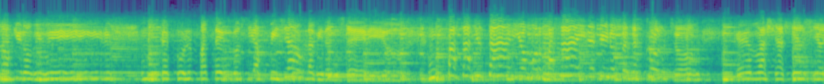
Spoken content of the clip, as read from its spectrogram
no quiero vivir. ¿Qué culpa tengo si has pillado la vida en serio? Pasas de otario, mortas aire y no te. Que vaya sucio,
